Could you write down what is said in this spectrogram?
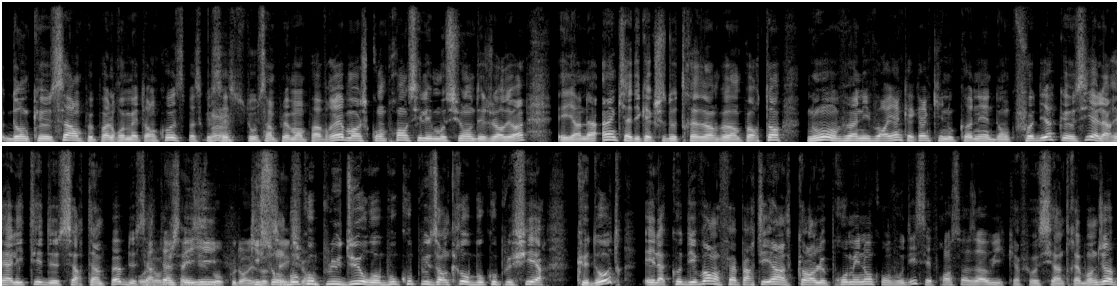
donc, euh, ça, on peut pas le remettre en cause parce que c'est tout simplement pas vrai. Moi, je comprends aussi l'émotion des joueurs d'Ivoire. Et il y en a un qui a dit quelque chose de très important. Nous, on veut un Ivoirien, quelqu'un qui nous connaît. Donc, faut dire que aussi, il y a la réalité de certains peuples, de certains pays qui sont beaucoup plus durs, ou beaucoup plus ancrés, ou beaucoup plus fiers que d'autres. Et la Côte d'Ivoire en fait partie. Un. Quand le premier nom qu'on vous dit, c'est François Zawi, qui a fait aussi un très bon job.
